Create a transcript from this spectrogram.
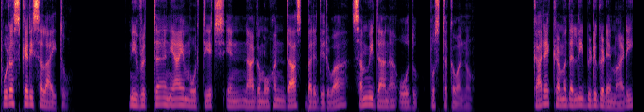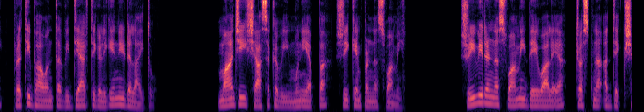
ಪುರಸ್ಕರಿಸಲಾಯಿತು. ನಿವೃತ್ತ ನ್ಯಾಯಮೂರ್ತಿ ಎಚ್ ಎನ್ ನಾಗಮೋಹನ್ ದಾಸ್ ಬರೆದಿರುವ ಸಂವಿಧಾನ ಓದು ಪುಸ್ತಕವನ್ನು ಕಾರ್ಯಕ್ರಮದಲ್ಲಿ ಬಿಡುಗಡೆ ಮಾಡಿ ಪ್ರತಿಭಾವಂತ ವಿದ್ಯಾರ್ಥಿಗಳಿಗೆ ನೀಡಲಾಯಿತು. ಮಾಜಿ ಶಾಸಕ ವಿ ಮುನಿಯಪ್ಪ ಶ್ರೀಕೆಂಪಣ್ಣಸ್ವಾಮಿ ಶ್ರೀವೀರಣ್ಣಸ್ವಾಮಿ ದೇವಾಲಯ ಟ್ರಸ್ಟ್ನ ಅಧ್ಯಕ್ಷ.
